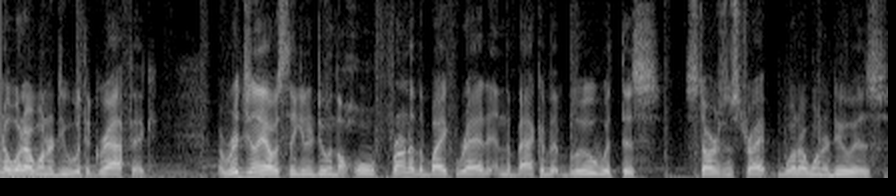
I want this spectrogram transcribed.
know what I want to do with the graphic. Originally, I was thinking of doing the whole front of the bike red and the back of it blue with this stars and stripe. What I want to do is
